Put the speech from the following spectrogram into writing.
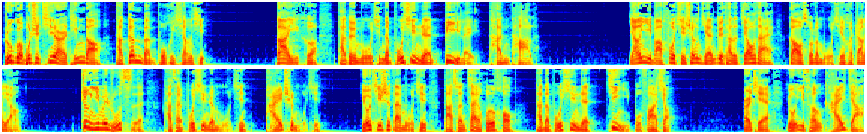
如果不是亲耳听到，他根本不会相信。那一刻，他对母亲的不信任壁垒坍塌了。杨毅把父亲生前对他的交代告诉了母亲和张扬，正因为如此，他才不信任母亲，排斥母亲，尤其是在母亲打算再婚后。他的不信任进一步发酵，而且用一层铠甲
